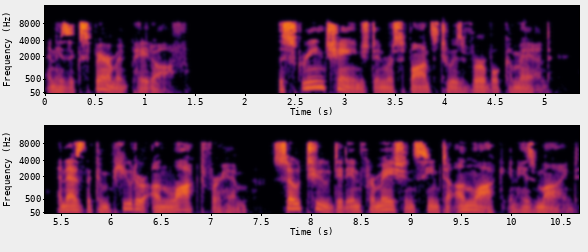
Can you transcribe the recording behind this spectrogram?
and his experiment paid off. The screen changed in response to his verbal command, and as the computer unlocked for him, so too did information seem to unlock in his mind,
